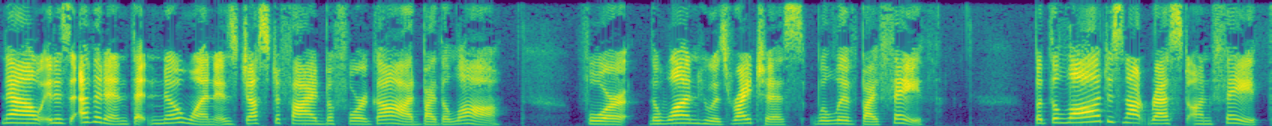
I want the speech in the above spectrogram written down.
Now it is evident that no one is justified before God by the law, for the one who is righteous will live by faith. But the law does not rest on faith.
